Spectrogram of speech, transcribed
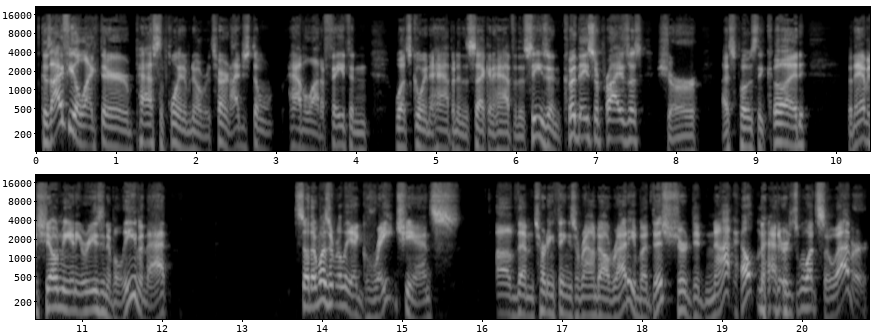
Because I feel like they're past the point of no return. I just don't have a lot of faith in what's going to happen in the second half of the season. Could they surprise us? Sure. I suppose they could, but they haven't shown me any reason to believe in that. So there wasn't really a great chance of them turning things around already, but this sure did not help matters whatsoever.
